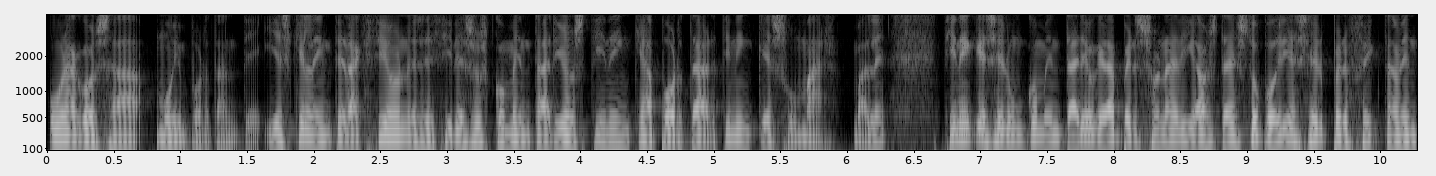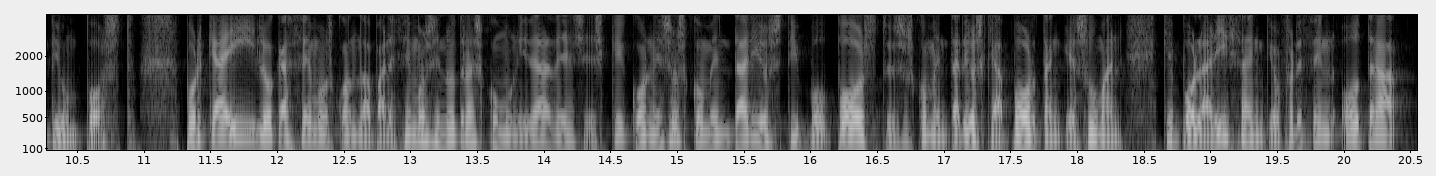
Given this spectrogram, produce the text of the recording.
una cosa muy importante y es que la interacción, es decir, esos comentarios tienen que aportar, tienen que sumar, ¿vale? Tiene que ser un comentario que la persona diga, ostras, esto podría ser perfectamente un post. Porque ahí lo que hacemos cuando aparecemos en otras comunidades es que con esos comentarios tipo post, esos comentarios que aportan, que suman, que polarizan, que ofrecen otra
